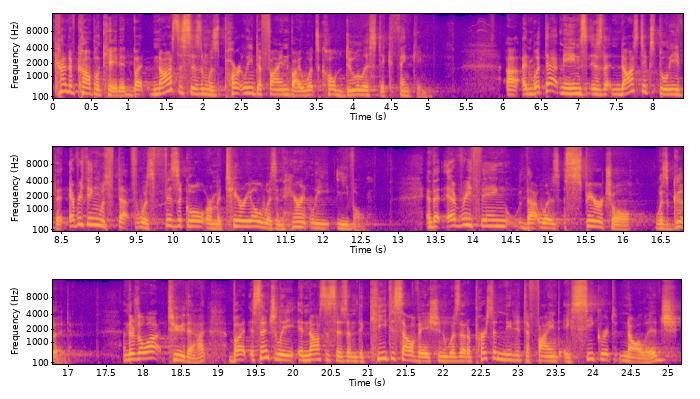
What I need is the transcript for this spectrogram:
kind of complicated, but Gnosticism was partly defined by what's called dualistic thinking. Uh, and what that means is that Gnostics believed that everything was, that was physical or material was inherently evil, and that everything that was spiritual was good. And there's a lot to that, but essentially in Gnosticism, the key to salvation was that a person needed to find a secret knowledge,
